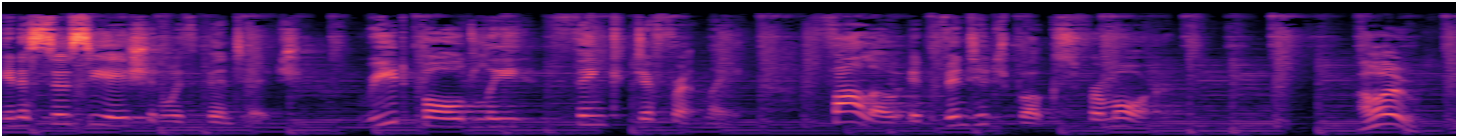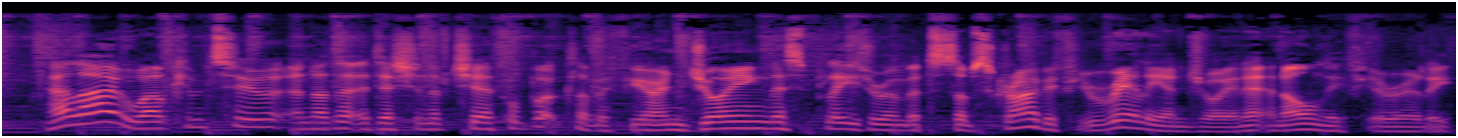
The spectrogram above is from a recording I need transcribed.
In association with Vintage, read boldly, think differently. Follow at Vintage Books for more. Hello. Hello, welcome to another edition of Cheerful Book Club. If you're enjoying this, please remember to subscribe if you're really enjoying it, and only if you're really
